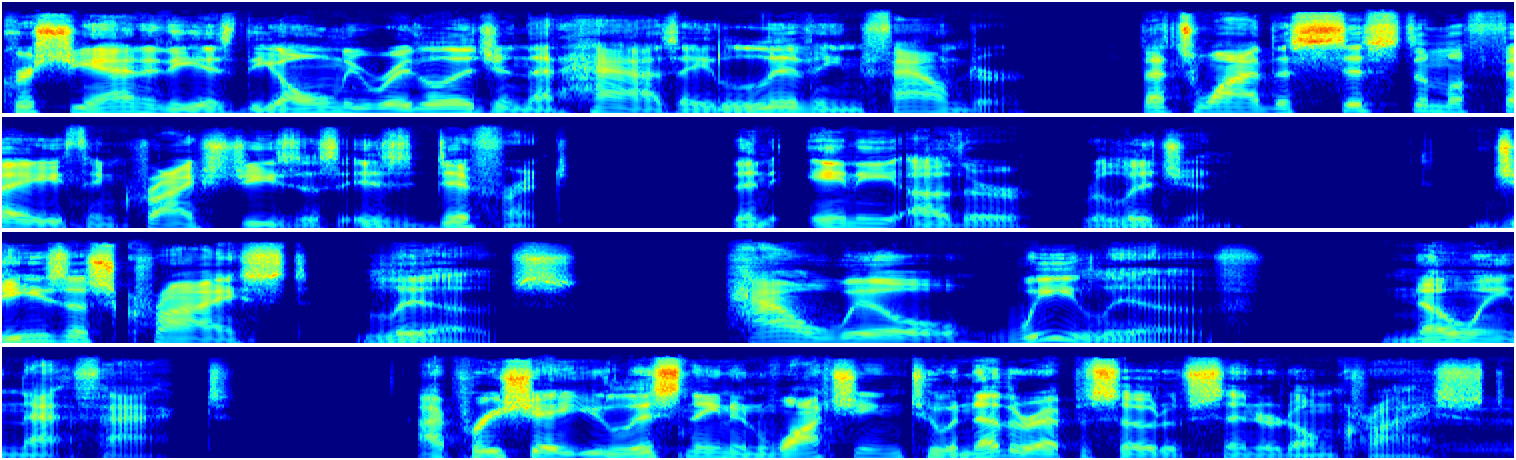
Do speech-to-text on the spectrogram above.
Christianity is the only religion that has a living founder. That's why the system of faith in Christ Jesus is different than any other religion. Jesus Christ lives. How will we live knowing that fact? I appreciate you listening and watching to another episode of Centered on Christ.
